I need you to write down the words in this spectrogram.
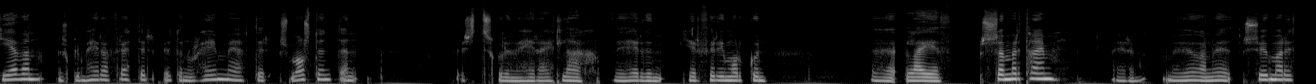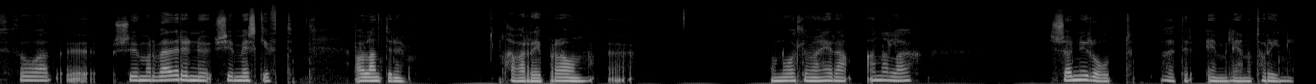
hérðan, við skulum heyra frettir utan úr heimi eftir smástund en fyrst skulum við heyra eitt lag við heyrðum hér fyrir í morgun uh, lagið Summertime. Við erum með hugan við sumarið þó að uh, sumarveðrinu sé miskipt á landinu. Það var Ray Brown uh, og nú ætlum við að heyra annar lag Sunny Road. Og þetta er Emiliana Torrini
